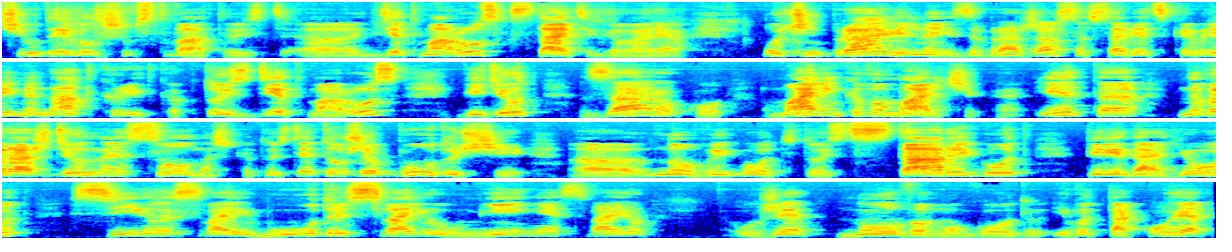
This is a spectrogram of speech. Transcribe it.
чуда и волшебства. То есть э, Дед Мороз, кстати говоря, очень правильно изображался в советское время на открытках. То есть Дед Мороз ведет за руку маленького мальчика. И это новорожденное солнышко. То есть это уже будущий э, Новый год. То есть старый год передает силы свои, мудрость свою, умение свое уже Новому году. И вот такое,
